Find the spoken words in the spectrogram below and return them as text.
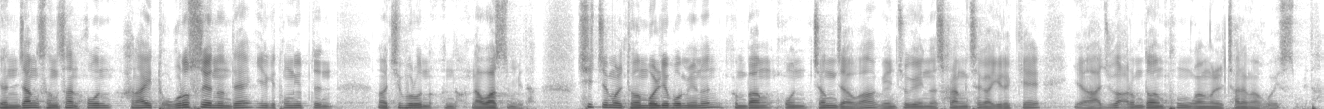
연장성산 혹은 하나의 도구로 쓰였는데 이렇게 독립된 어, 집으로 나왔습니다. 시점을 더 멀리 보면은 금방 본 정자와 왼쪽에 있는 사랑채가 이렇게 아주 아름다운 풍광을 자랑하고 있습니다.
